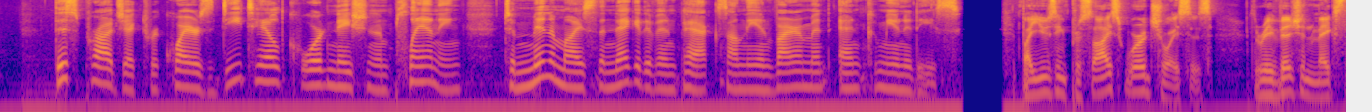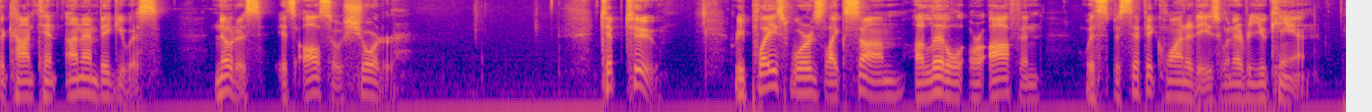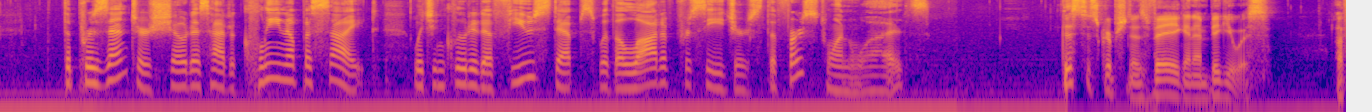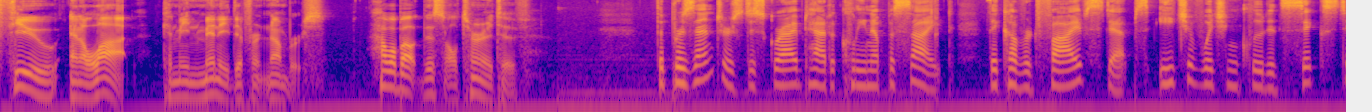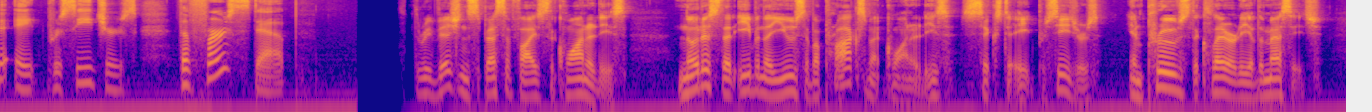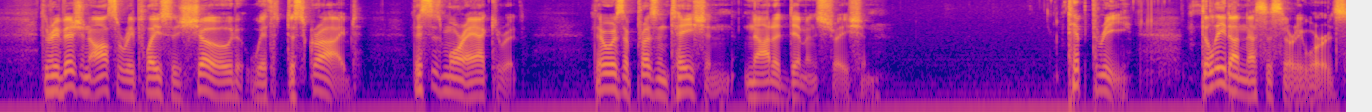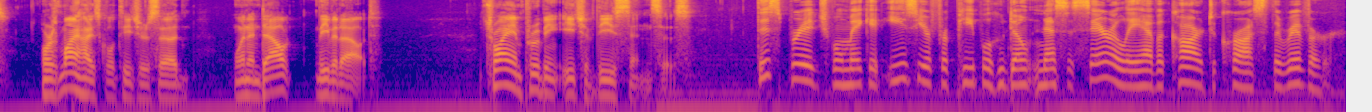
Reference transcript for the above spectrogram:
This project requires detailed coordination and planning to minimize the negative impacts on the environment and communities. By using precise word choices, the revision makes the content unambiguous. Notice it's also shorter. Tip 2. Replace words like some, a little, or often with specific quantities whenever you can. The presenters showed us how to clean up a site, which included a few steps with a lot of procedures. The first one was This description is vague and ambiguous. A few and a lot can mean many different numbers. How about this alternative? The presenters described how to clean up a site. They covered five steps, each of which included six to eight procedures. The first step The revision specifies the quantities. Notice that even the use of approximate quantities, six to eight procedures, improves the clarity of the message. The revision also replaces showed with described. This is more accurate. There was a presentation, not a demonstration. Tip 3. Delete unnecessary words. Or as my high school teacher said, when in doubt, leave it out. Try improving each of these sentences. This bridge will make it easier for people who don't necessarily have a car to cross the river.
